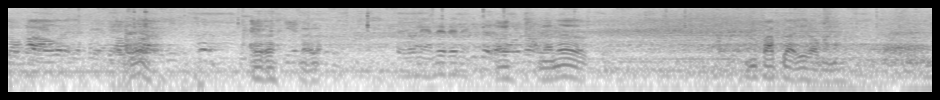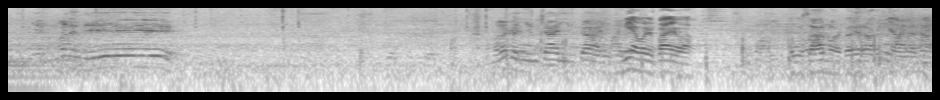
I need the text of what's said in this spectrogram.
ดอกข้าวเออเออได้ละเราแหนได้ได้เนี่ยเออนั่นเออมันปั๊บละที่เรามานะเย็นมาเลยดิมา แล้วก็ยินใกล้ยินใกล้เนี่ยวันไปวะตัวสาวหน่อยก็ได้รับเกียรติเลยนะ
